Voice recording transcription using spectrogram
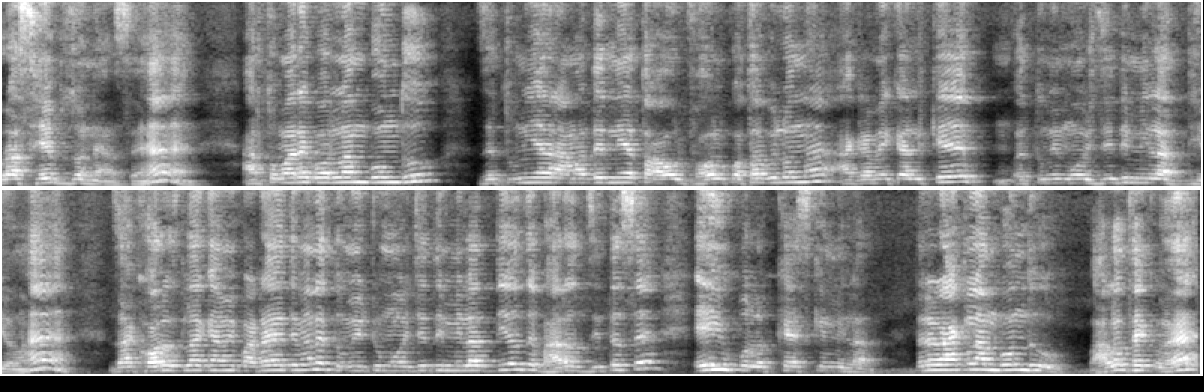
ওরা সেফ জোনে আছে হ্যাঁ? আর তোমারে বললাম, বন্ধু, যে তুমি আর আমাদের নিয়ে তো আউল ফাউল কথা বলো না, আগামীকালকে তুমি মসজিদে মিলাদ দিও হ্যাঁ? যা খরচ লাগে আমি পাঠাই দেবে না তুমি একটু মসজিদে মিলাদ দিও যে ভারত জিতেছে, এই উপলক্ষে আজকে মিলাদ। তাহলে রাখলাম, বন্ধু, ভালো থেকো হ্যাঁ?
